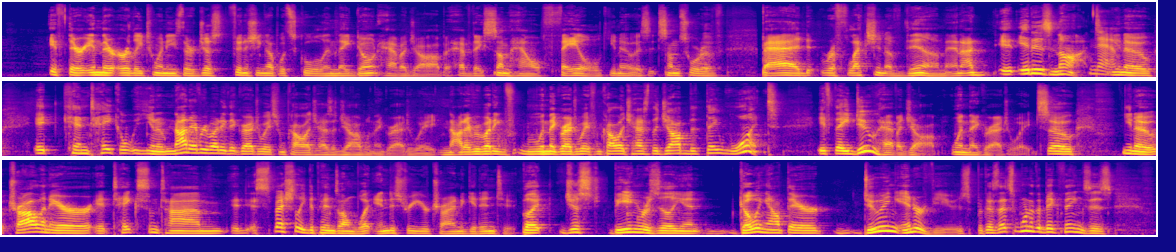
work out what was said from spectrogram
if they're in their early twenties, they're just finishing up with school and they don't have a job. Have they somehow failed? You know, is it some sort of bad reflection of them? And I, it, it is not. No. You know, it can take you know not everybody that graduates from college has a job when they graduate not everybody when they graduate from college has the job that they want if they do have a job when they graduate. So you know trial and error it takes some time. It especially depends on what industry you're trying to get into. But just being resilient going out there doing interviews because that's one of the big things is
